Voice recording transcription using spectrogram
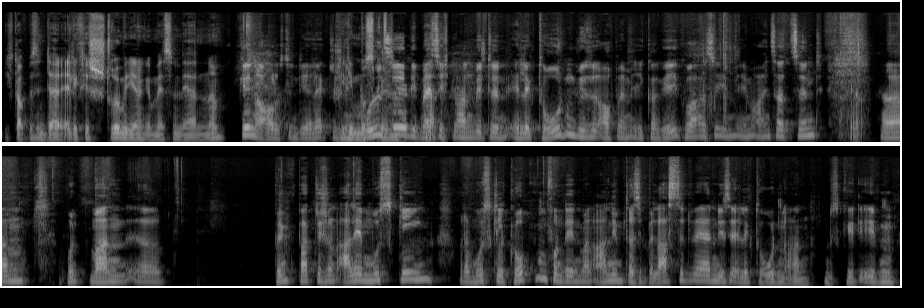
ich glaube, das sind ja elektrische Ströme, die dann gemessen werden, ne? Genau, das sind die elektrischen die Impulse, die messe ja. ich dann mit den Elektroden, wie sie auch beim EKG quasi im, im Einsatz sind. Ja. Ähm, und man äh, bringt praktisch an alle Muskeln oder Muskelgruppen, von denen man annimmt, dass sie belastet werden, diese Elektroden an. Und es geht eben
